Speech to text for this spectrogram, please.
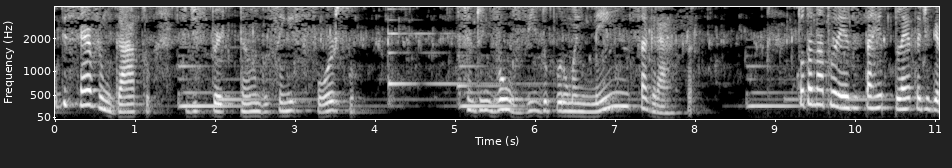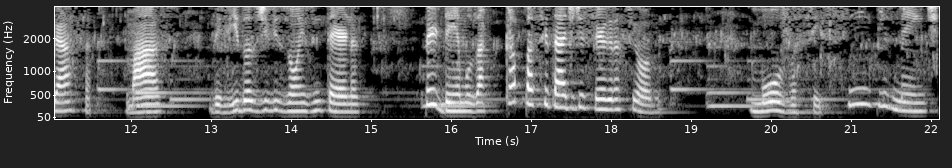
observe um gato se despertando sem esforço, sendo envolvido por uma imensa graça. Toda a natureza está repleta de graça, mas, devido às divisões internas, perdemos a capacidade de ser graciosos. Mova-se simplesmente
